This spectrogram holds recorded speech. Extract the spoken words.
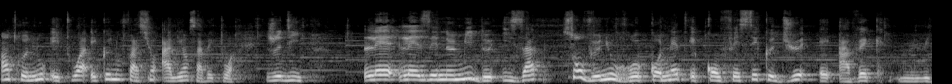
entre nous et toi, et que nous fassions alliance avec toi. Je dis, les, ennemis de Isaac sont venus reconnaître et confesser que Dieu est avec lui.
